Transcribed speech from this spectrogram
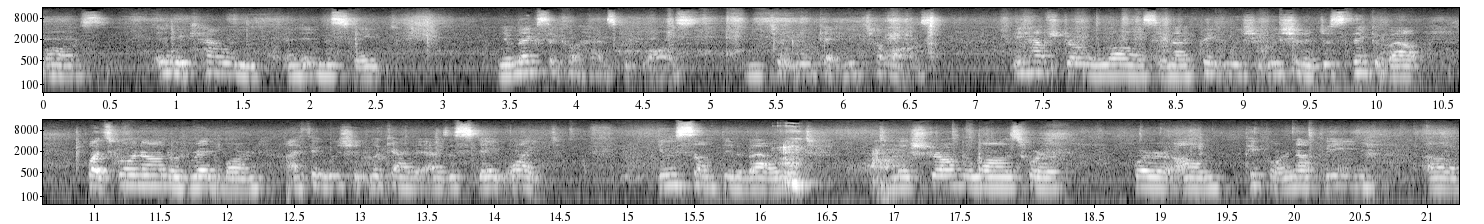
laws in the county and in the state. New Mexico has good laws. You to look at Utah laws. We have strong laws, and I think we should, we shouldn't just think about what's going on with Red Barn. I think we should look at it as a statewide. Do something about it to make stronger laws where, where, um, people are not being, um,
